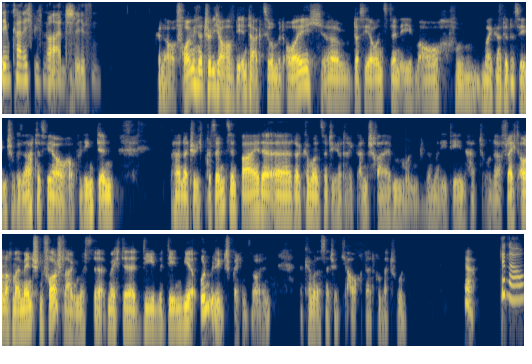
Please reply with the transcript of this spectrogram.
Dem kann ich mich nur anschließen. Genau. Freue mich natürlich auch auf die Interaktion mit euch, äh, dass ihr uns dann eben auch, Mike hatte das eben schon gesagt, dass wir auch auf LinkedIn äh, natürlich präsent sind beide, äh, da kann man uns natürlich auch direkt anschreiben und wenn man Ideen hat oder vielleicht auch noch mal Menschen vorschlagen müsste, möchte, die, mit denen wir unbedingt sprechen sollen, dann kann man das natürlich auch darüber tun. Ja. Genau.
